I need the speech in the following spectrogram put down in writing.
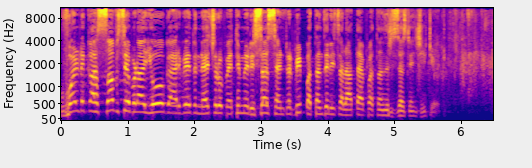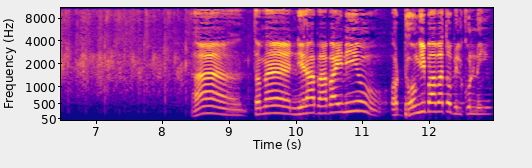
वर्ल्ड का सबसे बड़ा योग आयुर्वेद नेचुरोपैथी में रिसर्च सेंटर भी पतंजलि चलाता है, पतंजलि रिसर्च इंस्टीट्यूट हाँ तो मैं निरा बाबा ही नहीं हूँ और ढोंगी बाबा तो बिल्कुल नहीं हूँ।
